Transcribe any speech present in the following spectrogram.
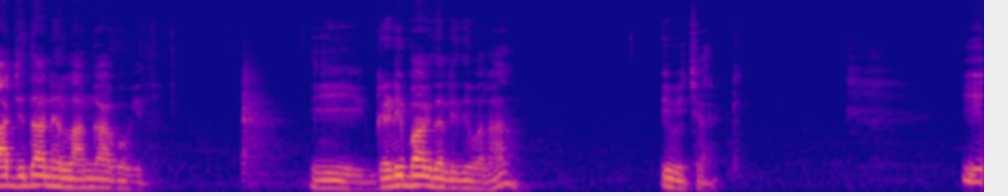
ರಾಜಧಾನಿ ಅಲ್ಲ ಹಂಗಾಗೋಗಿದೆ ಈ ಗಡಿ ಭಾಗದಲ್ಲಿ ಇದೀವಲ್ಲ, ಈ ವಿಚಾರಕ್ಕೆ ಈ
